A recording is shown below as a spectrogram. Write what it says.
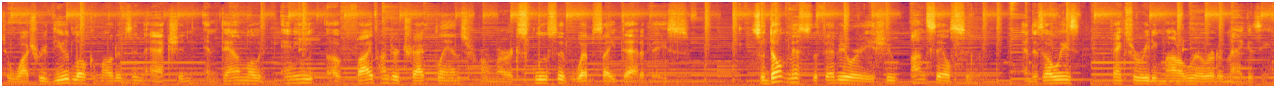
to watch reviewed locomotives in action and download any of 500 track plans from our exclusive website database. So don't miss the February issue on sale soon. And as always, thanks for reading Model Railroader magazine.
